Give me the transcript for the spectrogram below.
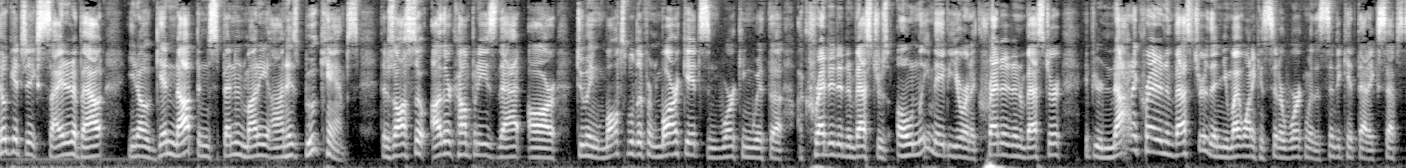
he'll get you excited about you know, getting up and spending money on his boot camps. There's also other companies that are doing multiple different markets and working with uh, accredited investors only. Maybe you're an accredited investor. If you're not an accredited investor, then you might want to consider working with a syndicate that accepts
